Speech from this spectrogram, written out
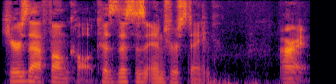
here's that phone call because this is interesting. All right.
